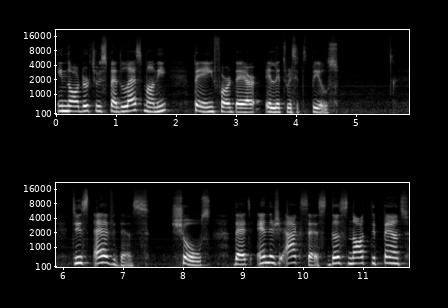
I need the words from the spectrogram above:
in order to spend less money paying for their electricity bills. This evidence shows that energy access does not depend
